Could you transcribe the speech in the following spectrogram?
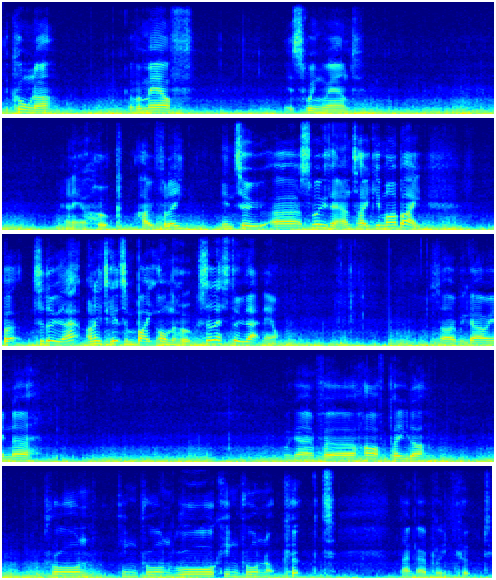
the corner of a mouth, it swing round and it'll hook, hopefully, into a smooth hound taking my bait. But to do that, I need to get some bait on the hook. So let's do that now. So we're going, uh, we're going for half peeler, prawn, king prawn, raw king prawn, not cooked. Don't go putting cooked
